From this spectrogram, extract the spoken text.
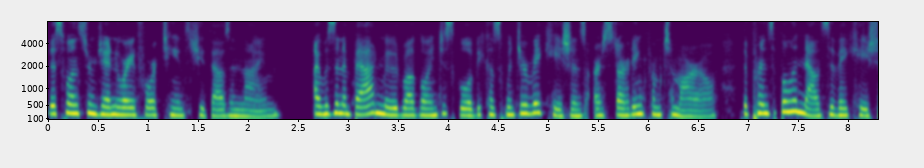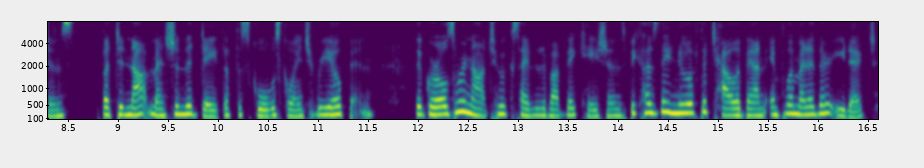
This one's from January 14th, 2009. I was in a bad mood while going to school because winter vacations are starting from tomorrow. The principal announced the vacations, but did not mention the date that the school was going to reopen. The girls were not too excited about vacations because they knew if the Taliban implemented their edict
